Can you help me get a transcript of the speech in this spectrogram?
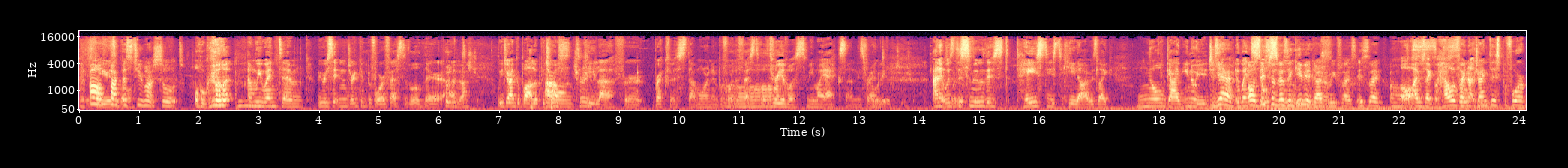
A few Oh years fuck, ago. that's too much salt. Oh god! and we went. Um, we were sitting drinking before a festival there, Put and we drank a bottle of Patron tequila for breakfast that morning before the Oh. festival. Three of us, me, my ex, and his friend. Holy- and it was the smoothest, tastiest tequila. I was like, no gag. You know, you just yeah. It went oh, so this one doesn't give you a gag Yeah. reflex. It's like, oh, Oh, I was like, how have I not silky. drank this before?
